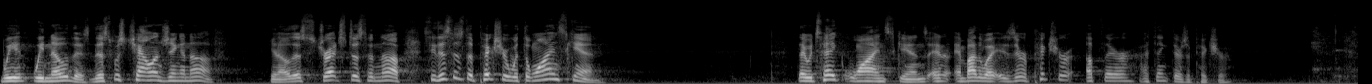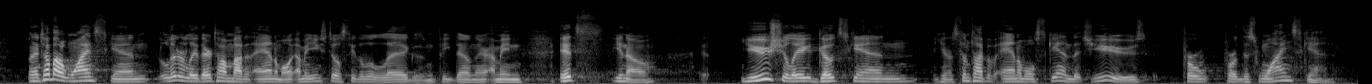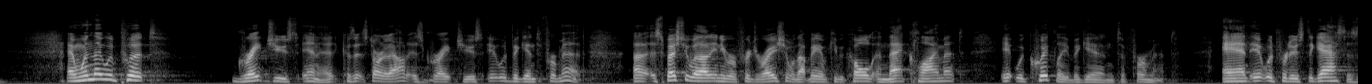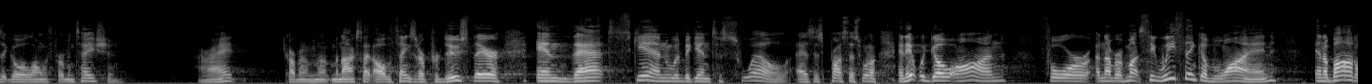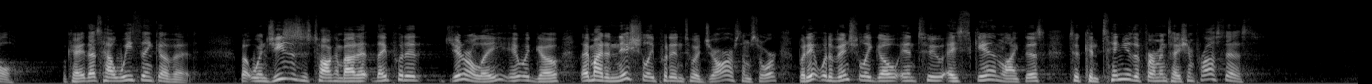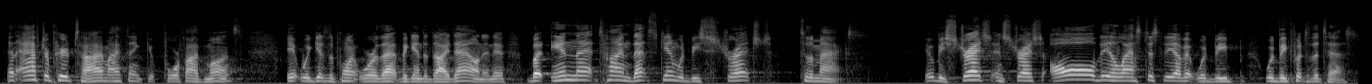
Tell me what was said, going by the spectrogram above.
We, we know this. This was challenging enough. You know, this stretched us enough. See, this is the picture with the wineskin. They would take wineskins, and, and by the way, is there a picture up there? I think there's a picture. When they talk about a wineskin, literally they're talking about an animal. I mean, you still see the little legs and feet down there. I mean, it's, you know, usually goat skin, you know, some type of animal skin that's used for, for this wineskin. And when they would put grape juice in it, because it started out as grape juice, it would begin to ferment. Uh, especially without any refrigeration, without being able to keep it cold, in that climate, it would quickly begin to ferment. And it would produce the gases that go along with fermentation. All right? Carbon monoxide, all the things that are produced there, and that skin would begin to swell as this process went on. And it would go on for a number of months. See, we think of wine in a bottle. Okay, that's how we think of it. But when Jesus is talking about it, they put it generally, it would go, they might initially put it into a jar of some sort, but it would eventually go into a skin like this to continue the fermentation process. And after a period of time, I think four or five months, it would get to the point where that began to die down. And it, but in that time, that skin would be stretched to the max. It would be stretched and stretched. All the elasticity of it would be, would be put to the test.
